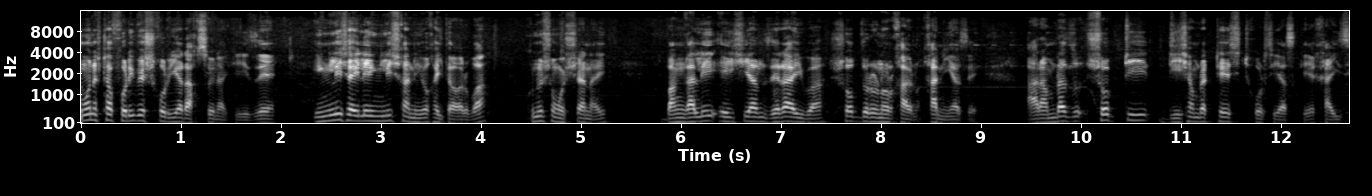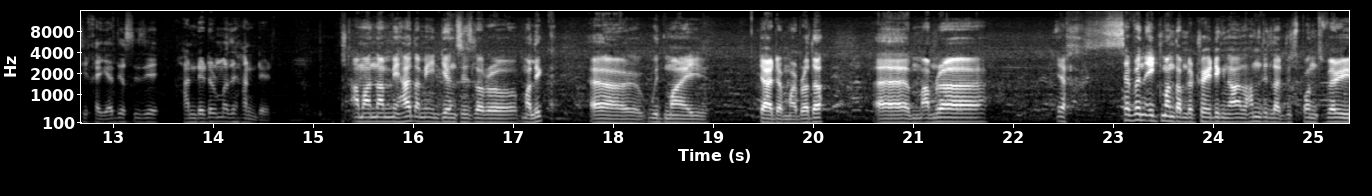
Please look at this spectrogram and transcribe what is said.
এমন একটা পরিবেশ করিয়া রাখছো নাকি যে, ইংলিশ আইলে ইংলিশ খানিও খাইতে পারবা, কোনো সমস্যা নাই। বাঙালি, এশিয়ান, যারা আইবা, সব ধরনের খানি আছে। আর আমরা সবটি ডিশ আমরা টেস্ট করছি আজকে, খাইছি, খাইয়া দিয়েছি যে হান্ড্রেডের মাঝে হান্ড্রেড আমার নাম মেহাদ, আমি ইন্ডিয়ান সিজলার মালিক with my dad my brother আমরা সেভেন এইট মান্থ আমরা ট্রেডিং না আলহামদুলিল্লাহ রেসপন্স ভেরি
